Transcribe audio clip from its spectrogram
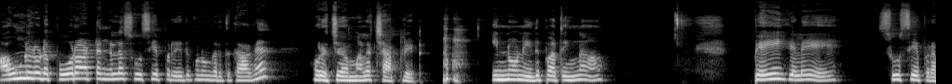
அவங்களோட போராட்டங்களில் சூசியப்பர் இருக்கணுங்கிறதுக்காக ஒரு ஜெர்மல சாப்லேட் இன்னொன்று இது பார்த்திங்கன்னா பேய்களே சூசியப்பரை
